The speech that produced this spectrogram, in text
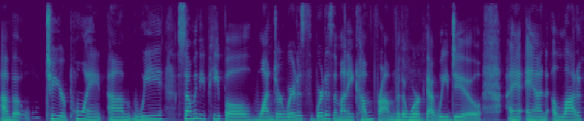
Um, but to your point, um, we so many people wonder where does where does the money come from for mm-hmm. the work that we do, and a lot of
